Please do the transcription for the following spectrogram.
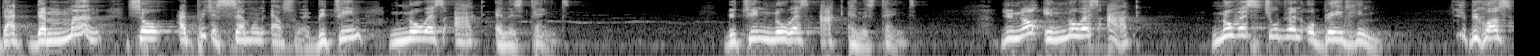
that the man. So I preach a sermon elsewhere between Noah's ark and his tent. Between Noah's ark and his tent. You know, in Noah's ark, Noah's children obeyed him because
